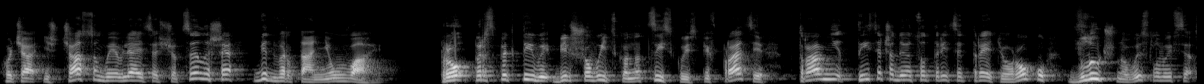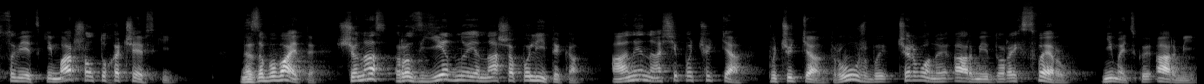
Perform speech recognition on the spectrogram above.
хоча із часом виявляється, що це лише відвертання уваги. Про перспективи більшовицько-нацистської співпраці в травні 1933 року влучно висловився совєтський маршал Тухачевський. Не забувайте, що нас роз'єднує наша політика, а не наші почуття, почуття дружби Червоної армії до Рейхсферу німецької армії.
